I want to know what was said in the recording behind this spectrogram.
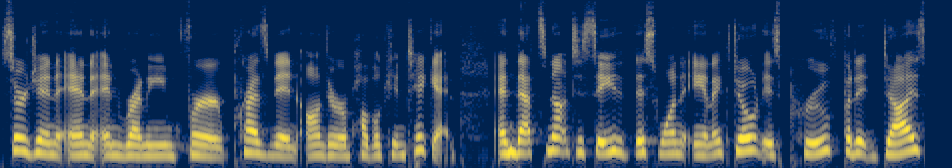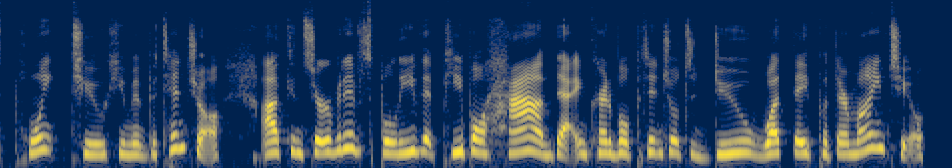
surgeon and, and running for president on the Republican ticket. And that's not to say that this one anecdote is proof, but it does point to human potential. Uh, conservatives believe that people have that incredible potential to do what they put their mind to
